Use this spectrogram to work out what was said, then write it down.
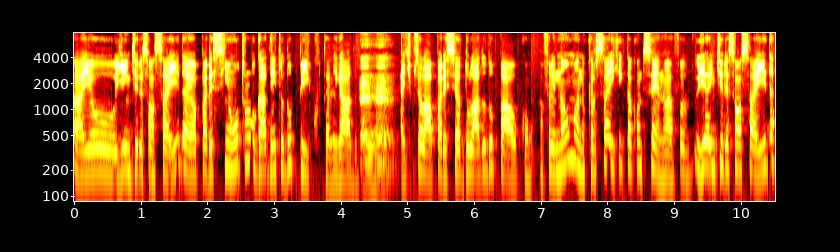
aí eu ia em direção à saída, aí eu apareci em outro lugar dentro do pico, tá ligado? Aham. Aí, tipo, sei lá, aparecia do lado do palco. Eu falei, não, mano, eu quero sair, o que que tá acontecendo? Aí eu ia em direção à saída,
